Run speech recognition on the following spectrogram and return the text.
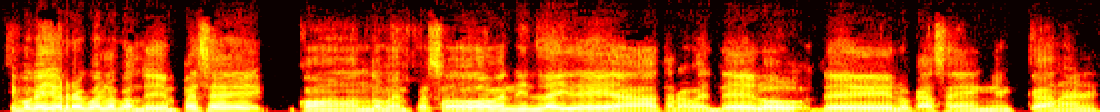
Sí, porque yo recuerdo cuando yo empecé, cuando me empezó a venir la idea a través de lo, de lo que hacen en el canal,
